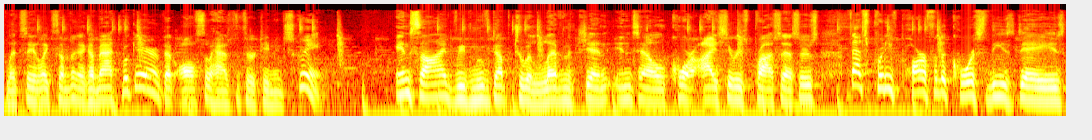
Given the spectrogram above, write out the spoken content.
Let's say like something like a MacBook Air that also has the 13 inch screen. Inside, we've moved up to 11th gen Intel Core i series processors. That's pretty par for the course these days.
